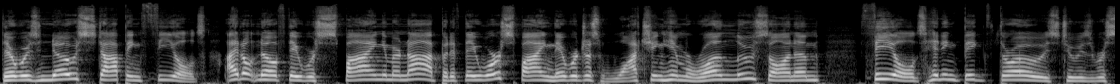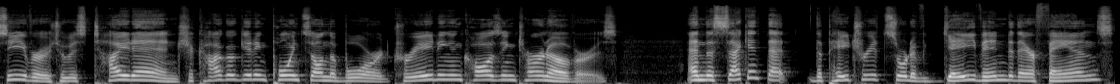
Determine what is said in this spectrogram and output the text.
There was no stopping Fields. I don't know if they were spying him or not, but if they were spying, they were just watching him run loose on him. Fields hitting big throws to his receiver, to his tight end, Chicago getting points on the board, creating and causing turnovers. And the second that the Patriots sort of gave in to their fans,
